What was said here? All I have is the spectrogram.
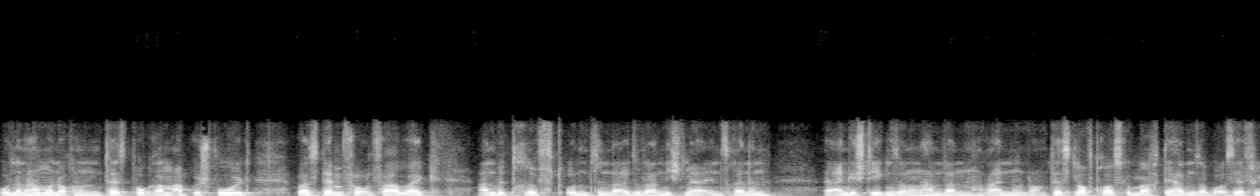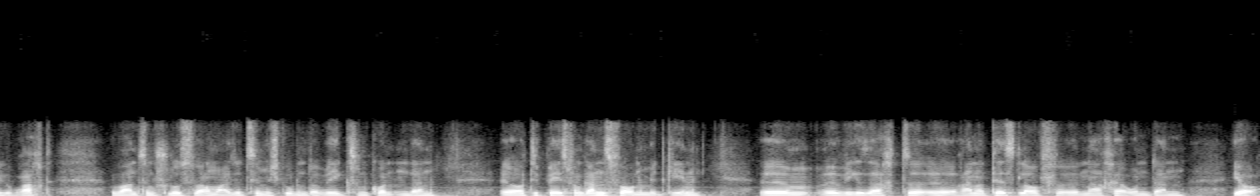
Und dann haben wir noch ein Testprogramm abgespult, was Dämpfer und Fahrwerk anbetrifft und sind also dann nicht mehr ins Rennen eingestiegen, sondern haben dann rein nur noch einen Testlauf draus gemacht. Der hat uns aber auch sehr viel gebracht. Wir waren zum Schluss, waren wir also ziemlich gut unterwegs und konnten dann äh, auch die Pace von ganz vorne mitgehen. Ähm, äh, wie gesagt, äh, reiner Testlauf äh, nachher und dann Ja,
